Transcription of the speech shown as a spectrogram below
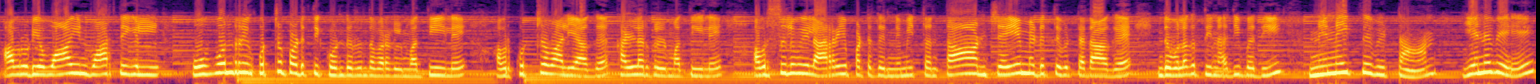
அவருடைய வாயின் வார்த்தைகள் ஒவ்வொன்றையும் குற்றப்படுத்தி கொண்டிருந்தவர்கள் மத்தியிலே அவர் குற்றவாளியாக கள்ளர்கள் மத்தியிலே அவர் சிலுவையில் அறையப்பட்டது நிமித்தம் தான் ஜெயம் எடுத்து விட்டதாக இந்த உலகத்தின் அதிபதி நினைத்து விட்டான். எனவே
